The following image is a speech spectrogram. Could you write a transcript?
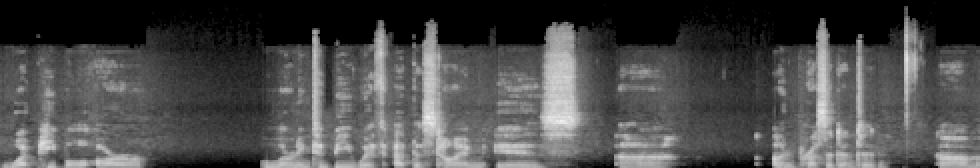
what people are learning to be with at this time is uh, unprecedented. Um,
